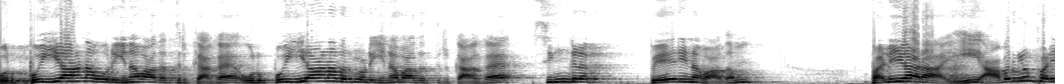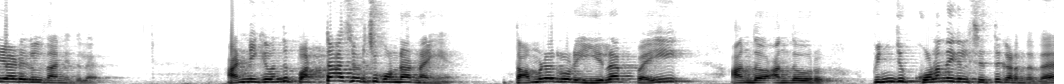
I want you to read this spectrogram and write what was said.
ஒரு பொய்யான ஒரு இனவாதத்திற்காக ஒரு பொய்யானவர்களுடைய இனவாதத்திற்காக சிங்கள பேரினவாதம் பலியாடாகி அவர்களும் பலியாடுகள் தான் இதில். அன்னைக்கு வந்து பட்டாசு அடித்து கொண்டாடினாங்க. தமிழர்களுடைய இழப்பை அந்த அந்த ஒரு பிஞ்சு குழந்தைகள் செத்து கிடந்ததை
